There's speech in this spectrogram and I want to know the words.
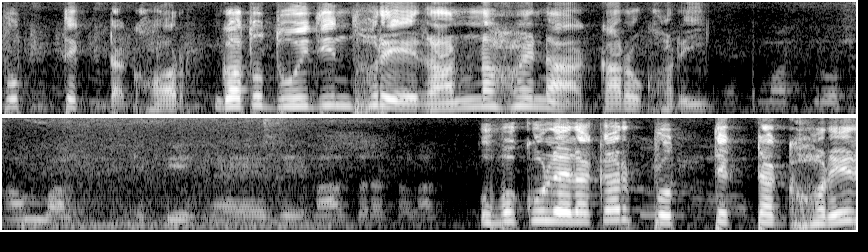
প্রত্যেকটা ঘর। গত দুই দিন ধরে রান্না হয় না কারও ঘরেই। উপকূল এলাকার প্রত্যেকটা ঘরের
